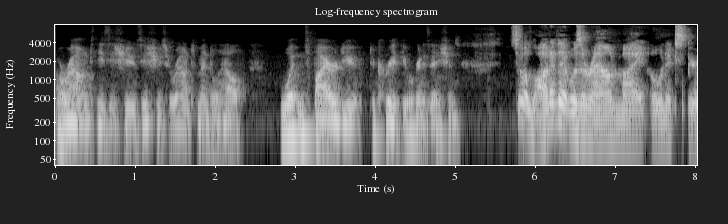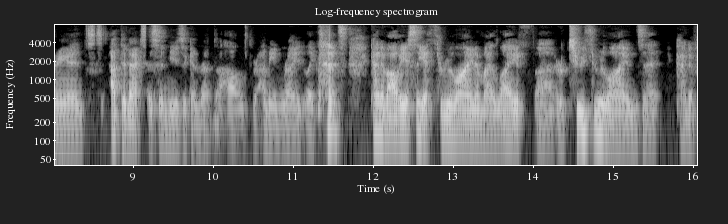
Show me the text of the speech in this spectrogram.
around these issues, issues around mental health. What inspired you to create the organization? So a lot of it was around my own experience at the nexus of music and mental health. I mean, right? Like that's kind of obviously a through line in my life, uh, or two through lines that kind of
